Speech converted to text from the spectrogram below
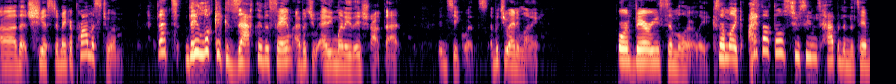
uh, that she has to make a promise to him that's they look exactly the same. I bet you any money they shot that in sequence. I bet you any money. Or very similarly. Because I'm like, I thought those two scenes happened in the same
